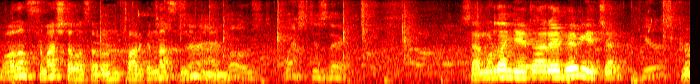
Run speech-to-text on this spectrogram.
Bu adam smaç da basar onun farkındasın değil mi yani? Sen buradan GTA RP mi geçeceksin? Yo.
